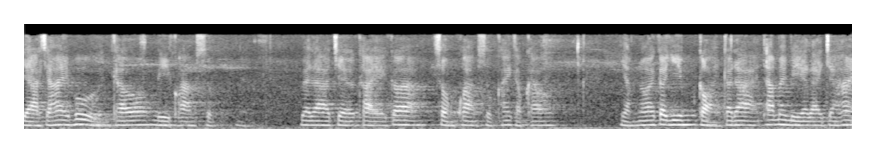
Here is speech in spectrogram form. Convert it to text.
อยากจะให้ผู้อื่นเขามีความสุข เวลาเจอใครก็ส่งความสุขให้กับเขา อย่างน้อยก็ยิ้มก่อนก็ได้ ถ้าไม่มีอะไรจะให้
